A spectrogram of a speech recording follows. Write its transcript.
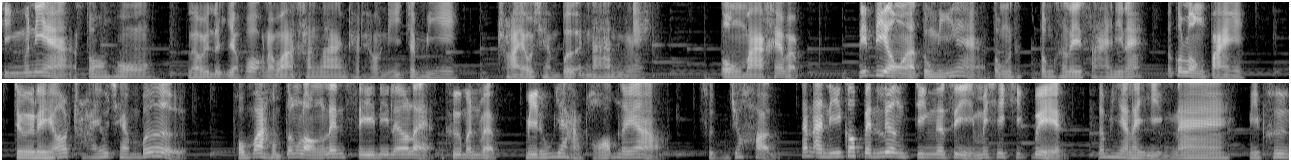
จริงวะเนี่ย Stronghold แล้วอย่าบอกนะว่าข้างล่างแถวๆนี้จะมี Trial Chamber นั่นไง ตรงมาแค่แบบนิดเดียวอะ ตรงนี้อะ ตรงตรงทะเลทรายนี่นะ แล้วก็ลงไปเจอแล้ว Trial Chamber ผมว่าผมต้องลองเล่นซีนนี้แล้วแหละ คือมันแบบมีทุกอย่างพร้อมเลยอะ สุดยอดงั้นอันนี้ก็เป็นเรื่องจริงอะสิ ไม่ใช่คลิกเบสแล้วมีอะไรอีกนะ มีพึ่ง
